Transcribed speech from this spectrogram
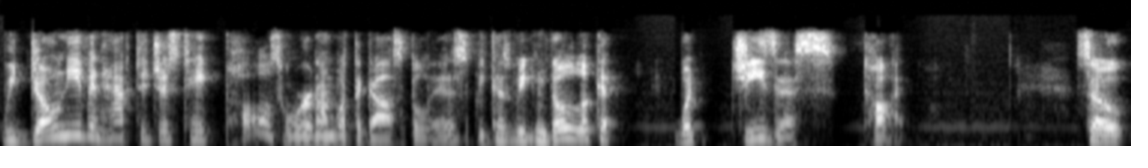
We don't even have to just take Paul's word on what the gospel is because we can go look at what Jesus taught. So,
